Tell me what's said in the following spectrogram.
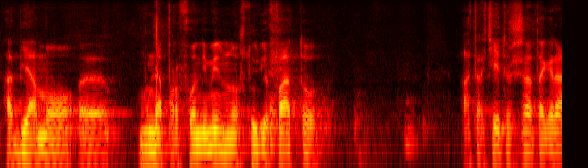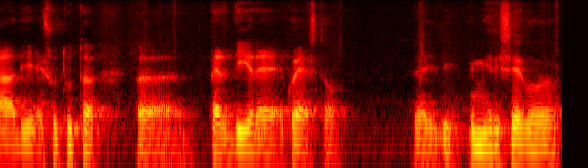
abbiamo eh, un approfondimento, uno studio fatto a 360 gradi e su tutto eh, per dire questo. Mi riservo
